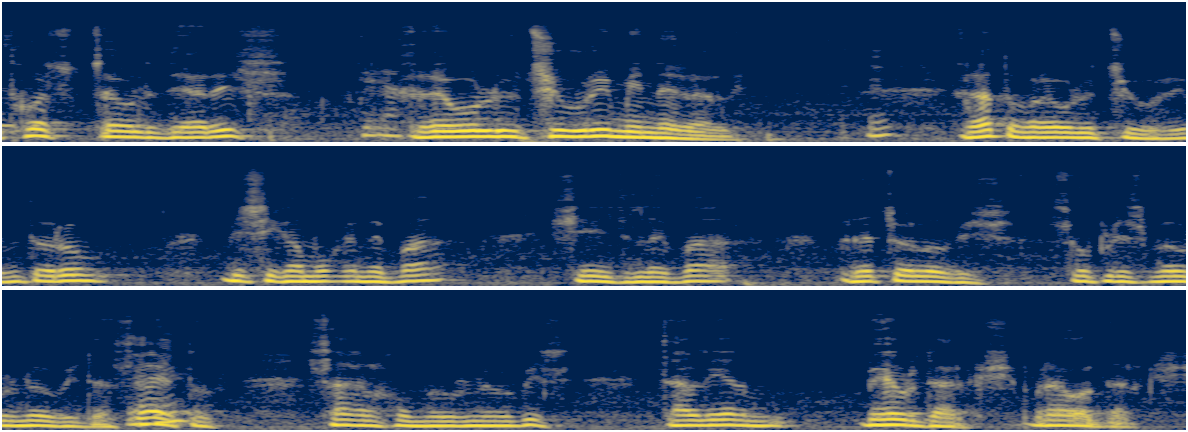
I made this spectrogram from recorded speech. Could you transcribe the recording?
ითქვას, ცეოლითი არის რევოლუციური მინერალი. რატომ რევოლუციური? იმიტომ რომ მისი გამოყენება შეიძლება მრეწველობის, სოფლის მეურნეობის და საერთოდ სახალხო მეურნეობის ძალიან ბევრ დარგში, მრავალ დარგში.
